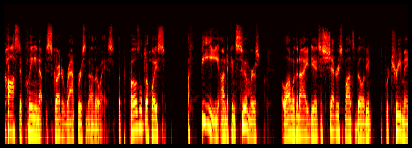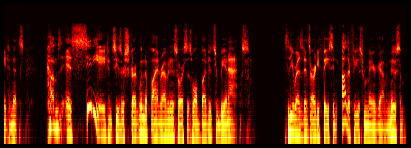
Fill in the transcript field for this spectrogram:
cost of cleaning up discarded wrappers and other waste. The proposal to hoist a fee onto consumers, along with an idea to shed responsibility for tree maintenance, comes as city agencies are struggling to find revenue sources while budgets are being axed. City residents are already facing other fees from Mayor Gavin Newsom.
